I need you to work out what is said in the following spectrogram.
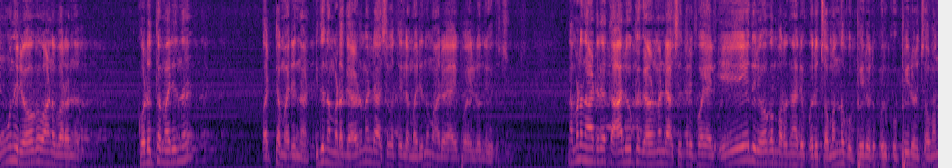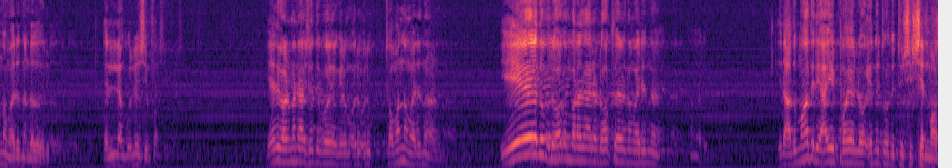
മൂന്ന് രോഗമാണ് പറഞ്ഞത് കൊടുത്ത മരുന്ന് ഒറ്റ മരുന്നാണ്. ഇത് നമ്മുടെ ഗവൺമെന്റ് ആശുപത്രിയിലെ മരുന്നുമാരോ ആയിപ്പോയല്ലോ എന്ന് ചോദിച്ചു. നമ്മുടെ നാട്ടിലെ താലൂക്ക് ഗവൺമെന്റ് ആശുപത്രി പോയാൽ ഏത് രോഗം പറഞ്ഞാലും ഒരു ചുമന്ന കുപ്പിയിൽ ഒരു ഒരു കുപ്പിയിൽ ഒരു ചുമന്ന മരുന്നുണ്ടത് വരും. എല്ലാം കുല്ലു ഷിഫ ഏത് ഗവൺമെന്റ് ആശുപത്രി പോയെങ്കിലും ഒരു ഒരു ചുമന്ന മരുന്ന് കാണും ഏത് രോഗം പറഞ്ഞാലും ഡോക്ടർ തരുന്ന മരുന്ന് ഇത് അതുമാതിരി ആയിപ്പോയല്ലോ എന്ന് ചോദിച്ചു ശിഷ്യന്മാർ.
